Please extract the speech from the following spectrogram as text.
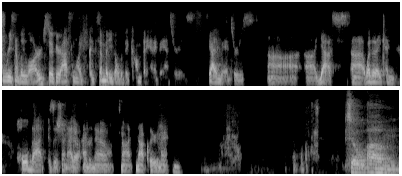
unreasonably large. So if you're asking like, could somebody build a big company? I think the answer is yeah. I think the answer is uh, uh, yes. Uh, whether they can hold that position, I don't. I don't know. It's not not clear to me. So, um,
